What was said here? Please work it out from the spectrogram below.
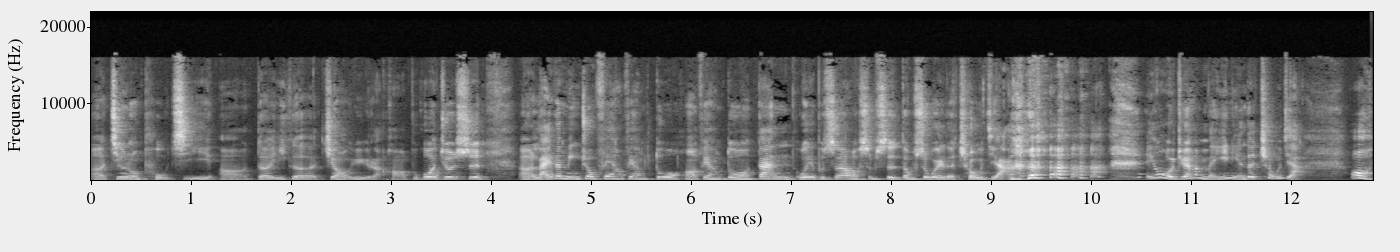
呃金融普及啊、呃、的一个教育了哈。不过就是呃来的民众非常非常多哈，非常多，但我也不知道是不是都是为了抽奖，因为我觉得每一年的抽奖哦。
